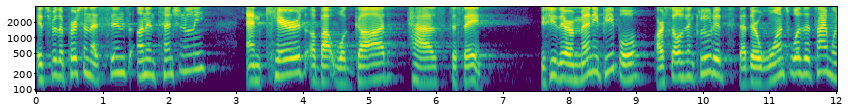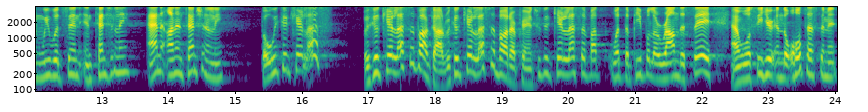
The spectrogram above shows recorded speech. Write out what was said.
it's for the person that sins unintentionally and cares about what God has to say. You see, there are many people, ourselves included, that there once was a time when we would sin intentionally and unintentionally, but we could care less. We could care less about God. We could care less about our parents. We could care less about what the people around us say. And we'll see here in the Old Testament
